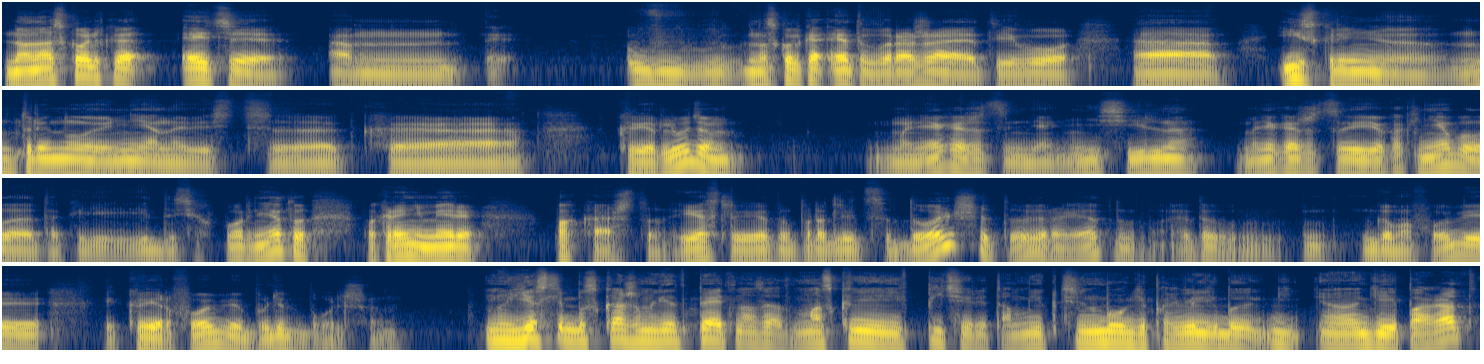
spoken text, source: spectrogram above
Но насколько эти, э, в- насколько это выражает его э, искреннюю внутреннюю ненависть э, к квир-людям, мне кажется, не, не сильно. Мне кажется, ее как не было, так и, и до сих пор нету. По крайней мере, пока что. Если это продлится дольше, то, вероятно, это гомофобии и квирфобии будет больше. Ну, если бы, скажем, лет пять назад в Москве и в Питере, там, в Екатеринбурге провели бы э, гей-парад,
